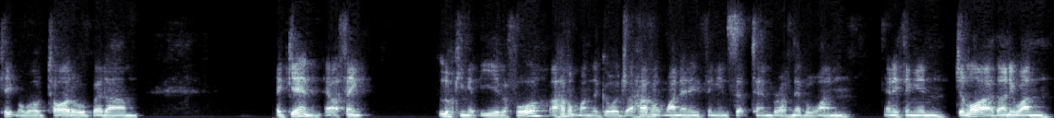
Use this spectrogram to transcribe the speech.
keep my world title. But um, again, I think looking at the year before, I haven't won the gorge. I haven't won anything in September. I've never won anything in July. The only one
